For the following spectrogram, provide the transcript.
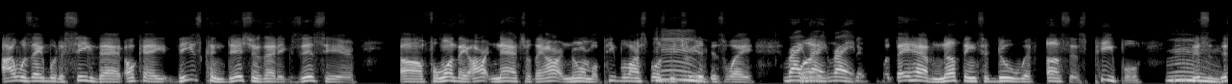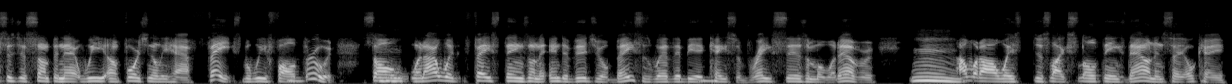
I was able to see that, okay, these conditions that exist here, um, for one, they aren't natural, they aren't normal. People aren't supposed mm. to be treated mm. this way. Right, but, right, right. But they have nothing to do with us as people. Mm. This this is just something that we unfortunately have faced, but we fall mm. through it. So mm. when I would face things on an individual basis, whether it be a mm. case of racism or whatever, I would always just like slow things down and say, okay,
